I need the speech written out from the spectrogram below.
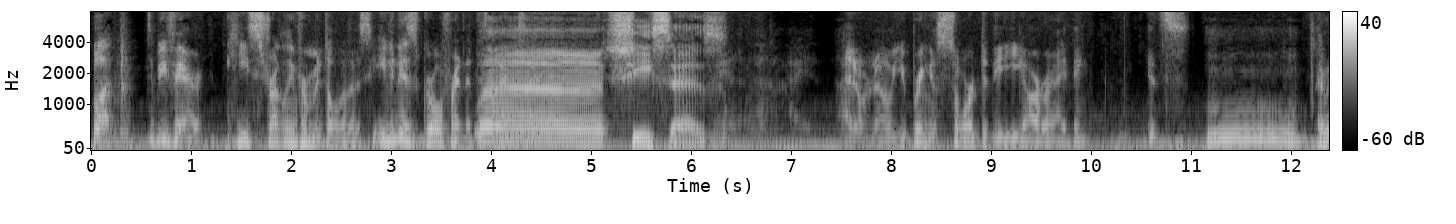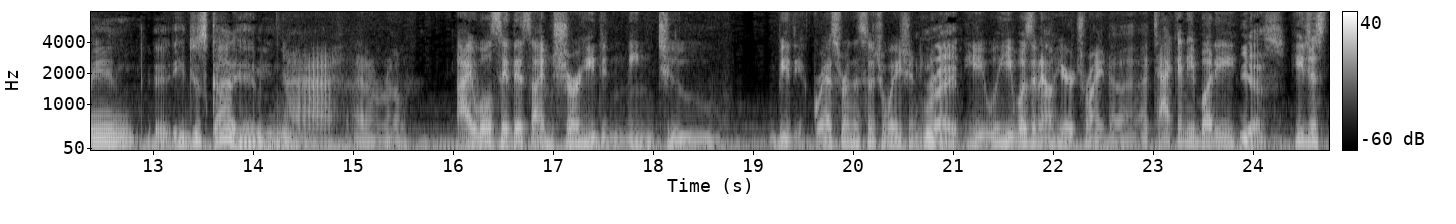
But to be fair, he's struggling for mental illness. Even his girlfriend at this time said. Uh, she says. I don't know. You bring a sword to the ER. I think it's Mm, I mean, he just got it. I mean, ah. I don't know. I will say this: I'm sure he didn't mean to be the aggressor in the situation. He- Right. He he wasn't out here trying to attack anybody. yes. He just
